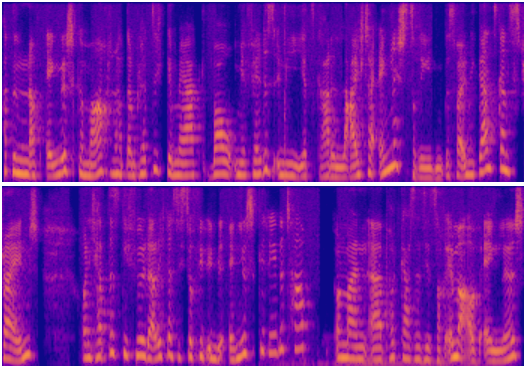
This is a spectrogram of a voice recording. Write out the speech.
habe dann auf Englisch gemacht und habe dann plötzlich gemerkt, wow, mir fällt es irgendwie jetzt gerade leichter, Englisch zu reden. Das war irgendwie ganz, ganz strange. Und ich habe das Gefühl, dadurch, dass ich so viel irgendwie Englisch geredet habe und mein äh, Podcast ist jetzt noch immer auf Englisch,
